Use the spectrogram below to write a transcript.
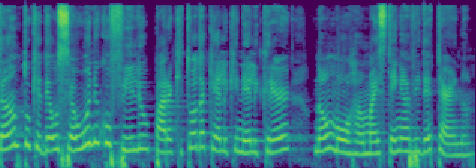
tanto que deu o seu único filho para que todo aquele que nele crer não morra, mas tenha a vida eterna.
